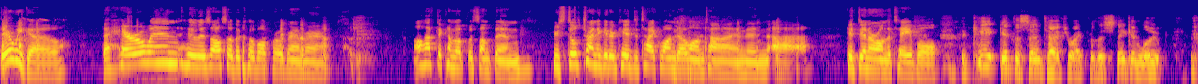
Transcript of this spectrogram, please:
There we go. The heroine who is also the COBOL programmer. I'll have to come up with something. Who's still trying to get her kid to Taekwondo on time and uh, get dinner on the table. They can't get the syntax right for this stinking loop.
